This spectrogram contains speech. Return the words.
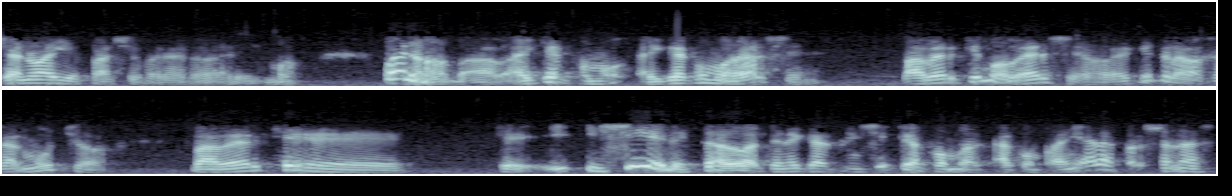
Ya no hay espacio para gradualismo. Bueno, hay que, hay que acomodarse, va a haber que moverse, va a haber que trabajar mucho, va a haber que... que y, y sí, el Estado va a tener que al principio acompañar a las personas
